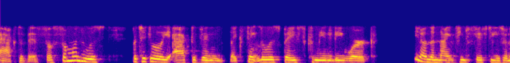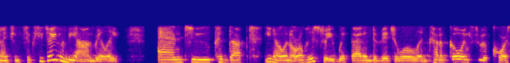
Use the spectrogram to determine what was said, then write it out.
activist. So someone who was particularly active in like St. Louis-based community work, you know, in the 1950s or 1960s or even beyond, really, and to conduct, you know, an oral history with that individual and kind of going through, of course,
